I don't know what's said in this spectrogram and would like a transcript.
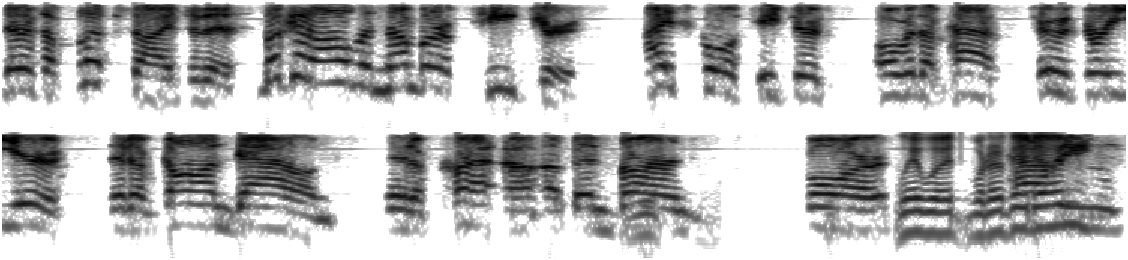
there's a flip side to this. Look at all the number of teachers, high school teachers, over the past two, three years that have gone down, that have cra- uh, been burned for Wait, what? What have they done? having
